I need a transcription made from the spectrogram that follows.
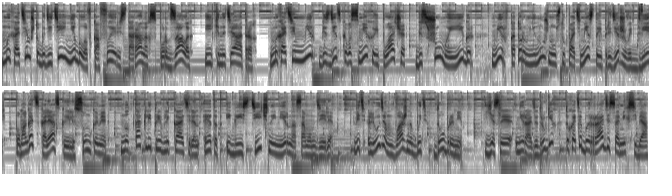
Мы хотим, чтобы детей не было в кафе, ресторанах, спортзалах и кинотеатрах. Мы хотим мир без детского смеха и плача, без шума и игр. Мир, в котором не нужно уступать место и придерживать дверь, помогать с коляской или сумками. Но так ли привлекателен этот эгоистичный мир на самом деле? Ведь людям важно быть добрыми – если не ради других, то хотя бы ради самих себя.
